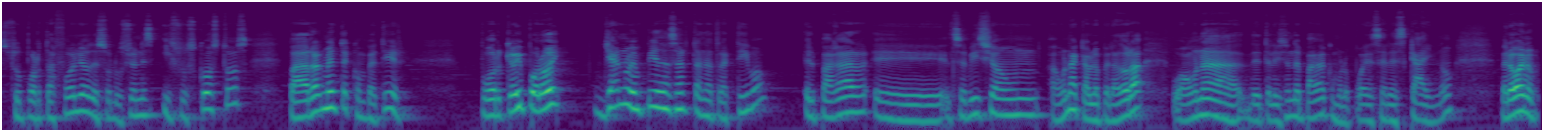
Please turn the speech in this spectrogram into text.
su portafolio de soluciones y sus costos para realmente competir. Porque hoy por hoy ya no empieza a ser tan atractivo el pagar eh, el servicio a, un, a una cableoperadora o a una de televisión de paga como lo puede ser Sky, ¿no? Pero bueno,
